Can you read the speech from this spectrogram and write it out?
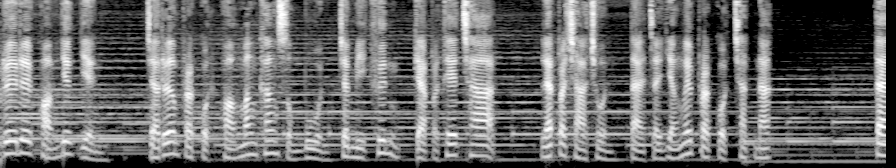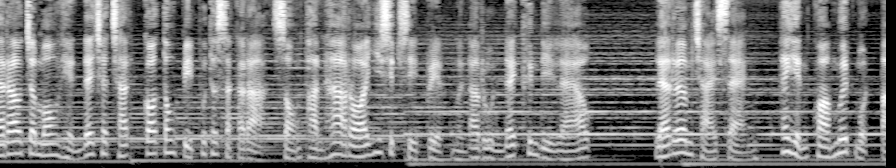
เรื่อยๆ ความเยือกเย็น จะเริ่มปรากฏความมั่งคั่งสมบูรณ์จะมีขึ้นแก่ประเทศชาติ และประชาชนแต่จะยังไม่ปรากฏชัดนัก แต่เราจะมองเห็นได้ชัดๆ ก็ต้องปีพุทธศักราช 2524 เปรียบเหมือนอรุณได้ขึ้นดีแล้ว และเริ่มฉายแสงให้เห็นความมืดหมดไป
